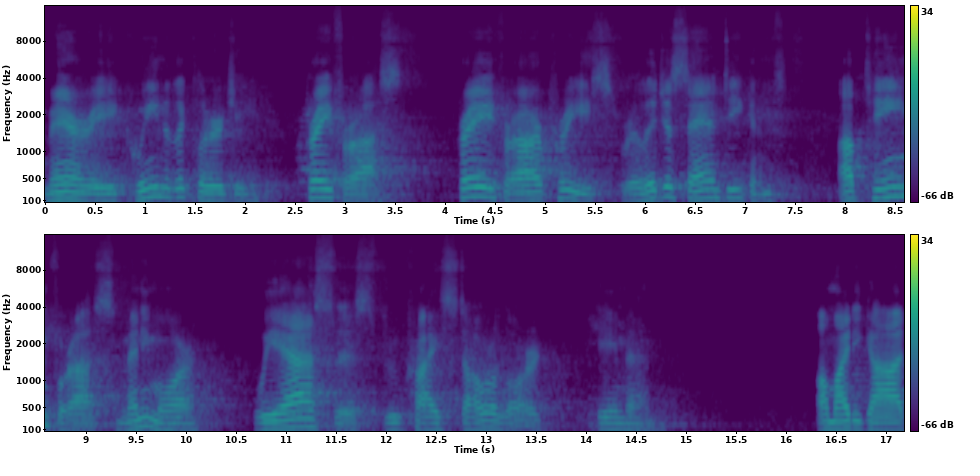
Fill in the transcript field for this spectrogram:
Mary, Queen of the clergy, pray for us. Pray for our priests, religious, and deacons. Obtain for us many more. We ask this through Christ our Lord. Amen. Almighty God,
